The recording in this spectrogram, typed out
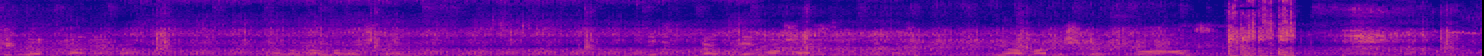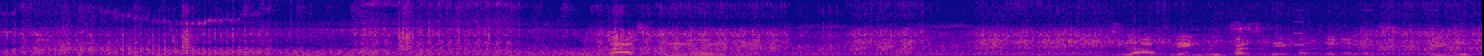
Die Durchgange was. ja, dann werden wir das stellen. Ich glaube, den Haus schon Ja, warte, ich stelle vorher aus. Glas umrunden. Ein bisschen ablenken, falls da jemand drinnen ist. Wie geht's?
